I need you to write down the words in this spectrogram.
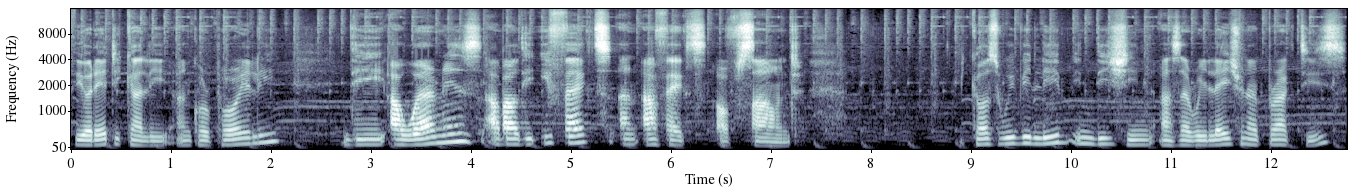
theoretically and corporeally the awareness about the effects and affects of sound. Because we believe in DJing as a relational practice,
